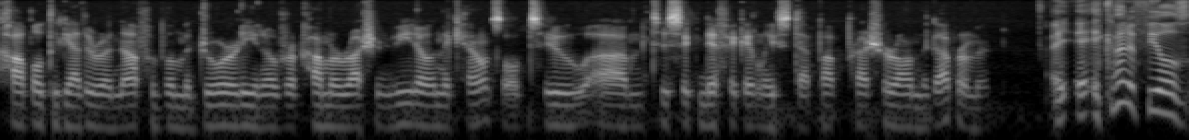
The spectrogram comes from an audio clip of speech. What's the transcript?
cobble together enough of a majority and overcome a Russian veto in the council to um, to significantly step up pressure on the government. It, it, kind of feels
